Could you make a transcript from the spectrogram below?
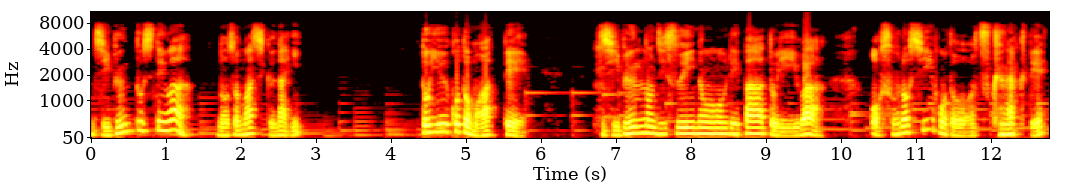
自分としては望ましくない？ということもあって、自分の自炊のレパートリーは恐ろしいほど少なくて、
